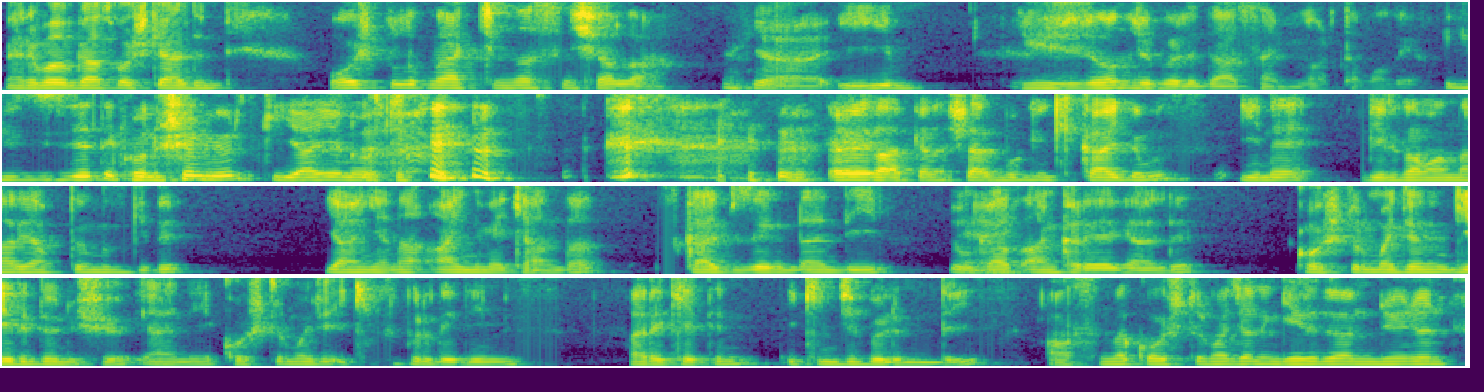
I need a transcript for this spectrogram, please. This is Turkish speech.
Merhaba Ilgaz, hoş geldin. Hoş bulduk Mert'cim nasılsın inşallah? Ya iyiyim. Yüz yüze olunca böyle daha samimi ortam oluyor. Yüz yüze de konuşamıyoruz ki yan yana oturuyoruz. evet arkadaşlar, bugünkü kaydımız yine bir zamanlar yaptığımız gibi yan yana aynı mekanda. Skype üzerinden değil, Ilgaz Ankara'ya geldi. Koşturmacanın geri dönüşü yani koşturmaca 2-0 dediğimiz hareketin ikinci bölümündeyiz. Aslında koşturmacanın geri döndüğünün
